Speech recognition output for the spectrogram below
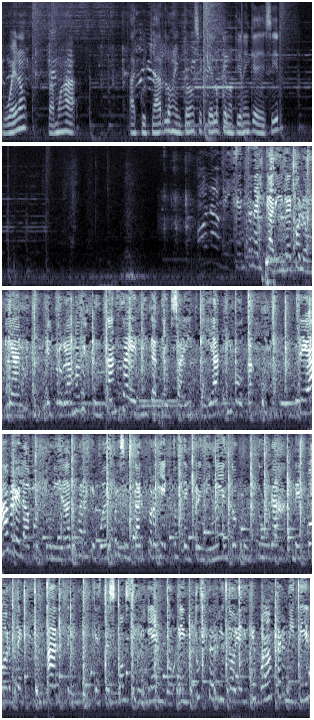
Bueno, vamos a, escucharlos entonces, qué es lo que nos tienen que decir. Colombiano. El programa de Juntanza Étnica de USAID y Boca te abre la oportunidad para que puedas presentar proyectos de emprendimiento, cultura, deporte, arte que estés construyendo en tus territorios y que puedan permitir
